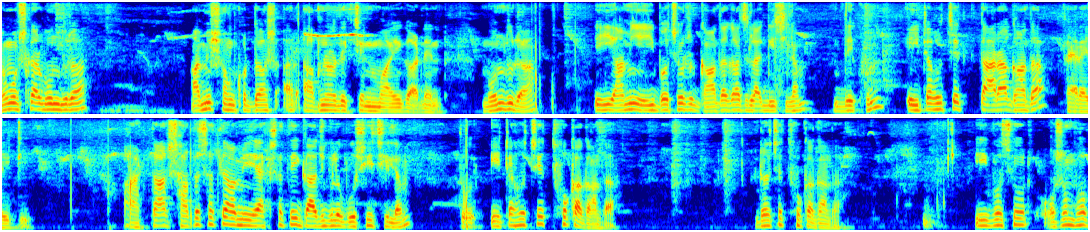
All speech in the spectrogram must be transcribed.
নমস্কার বন্ধুরা, আমি শঙ্কর দাস আর আপনারা দেখছেন মাই গার্ডেন বন্ধুরা, এই আমি এই বছর গাঁদা গাছ লাগিয়েছিলাম। দেখুন, এইটা হচ্ছে তারা গাঁদা ভ্যারাইটি আর তার সাথে সাথে আমি একসাথেই গাছগুলো বসিয়েছিলাম। তো এটা হচ্ছে থোকা গাঁদা। এটা হচ্ছে থোকা গাঁদা। এই বছর অসম্ভব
